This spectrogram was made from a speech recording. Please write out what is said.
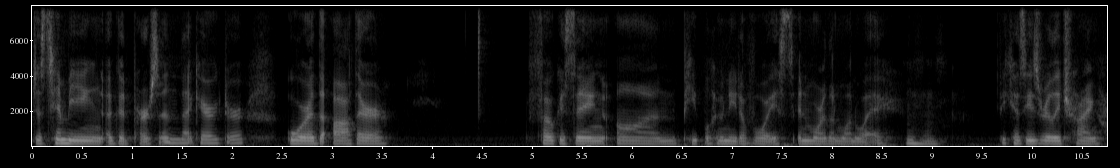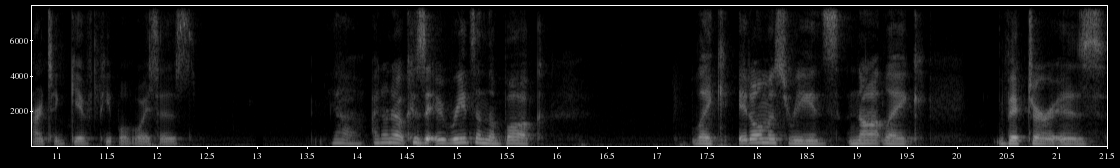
just him being a good person, that character, or the author focusing on people who need a voice in more than one way. Mm-hmm. Because he's really trying hard to give people voices. Yeah, I don't know because it reads in the book like it almost reads not like Victor is.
